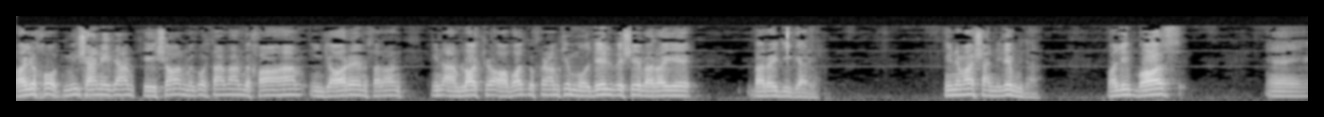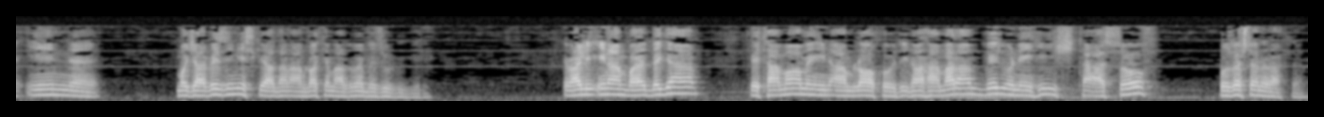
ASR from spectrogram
ولی خب میشنیدم که ایشان می‌گفتن من می‌خواهم اینجا رو مثلا این املاک رو آباد بکنم که مدل بشه برای برای دیگرون اینو من شنیده بودم. ولی باز این مجوزی نیست که آدم املاک مردم به زور بگیره. ولی اینم باید بگم که تمام این املاک و اینا همه هم بدون هیچ تأسف گذاشتن و رفتن.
